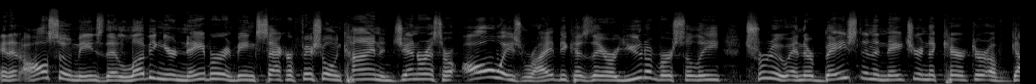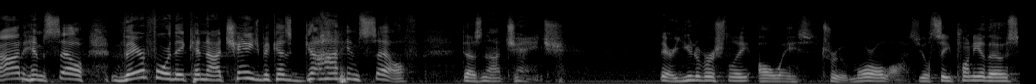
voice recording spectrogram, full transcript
And it also means that loving your neighbor and being sacrificial and kind and generous are always right because they are universally true and they're based in the nature and the character of God Himself. Therefore, they cannot change because God Himself does not change. They are universally always true. Moral laws. You'll see plenty of those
